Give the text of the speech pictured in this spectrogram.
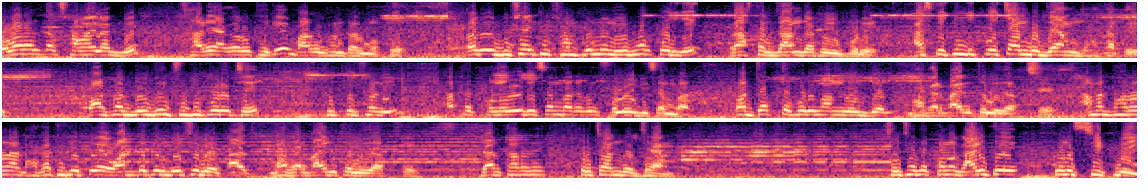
ওভারঅল তার সময় লাগবে সাড়ে এগারো থেকে বারো ঘণ্টার মতো। তবে বিষয়টি সম্পূর্ণ নির্ভর করবে রাস্তার যানজটের উপরে। আজকে কিন্তু প্রচণ্ড জ্যাম ঢাকাতে। পরপর দুই দিন ছুটি পড়েছে শুক্র শনি, অর্থাৎ পনেরোই ডিসেম্বর এবং ষোলোই ডিসেম্বর। পর্যাপ্ত পরিমাণ লোকজন ঢাকার বাইরে চলে যাচ্ছে। আমার ধারণা ঢাকা থেকে প্রায় অর্ধেকের বেশি লোক আজ ঢাকার বাইরে চলে যাচ্ছে, যার কারণে প্রচণ্ড জ্যাম। সেই সাথে কোনো গাড়িতে কোনো সিট নেই।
